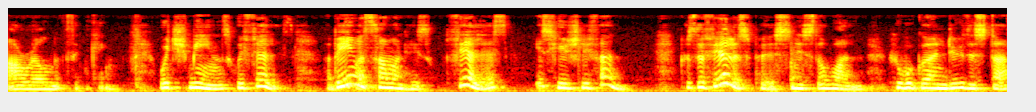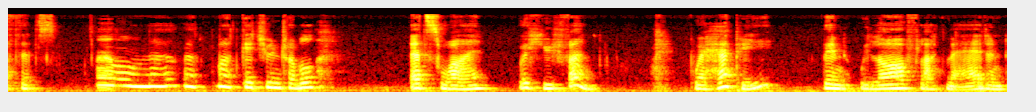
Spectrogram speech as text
our realm of thinking, which means we're fearless. Now, being with someone who's fearless is hugely fun because the fearless person is the one who will go and do the stuff that's, oh no, that might get you in trouble. That's why we're huge fun. If we're happy, then we laugh like mad and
